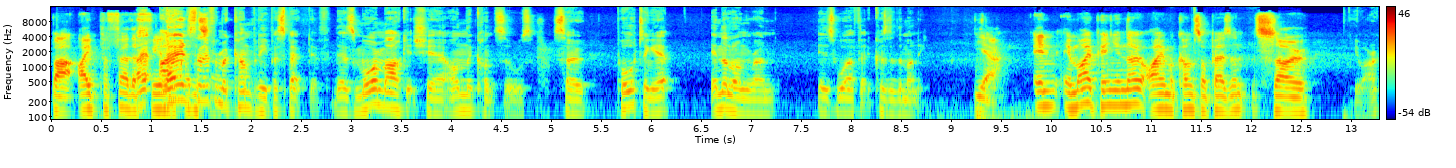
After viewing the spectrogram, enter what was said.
but I prefer the I, feeling. I understand it from a company perspective. There's more market share on the consoles, so porting it in the long run is worth it because of the money. Yeah. In in my opinion, though, I'm a console peasant, so You are a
